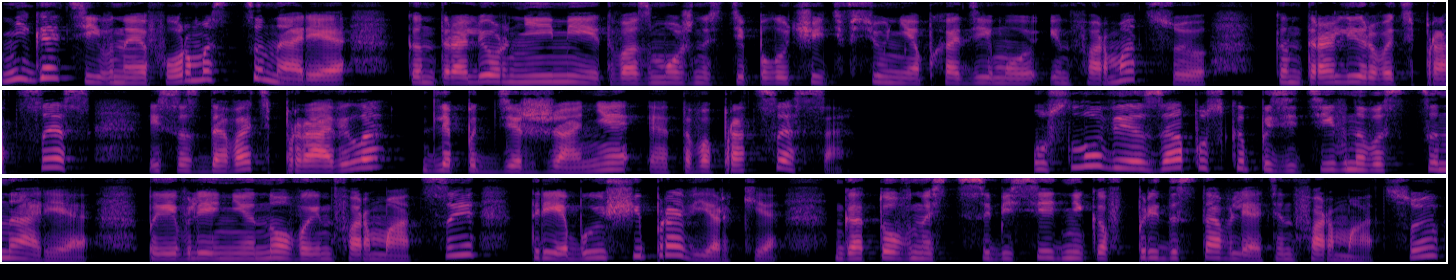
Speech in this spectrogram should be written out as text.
Негативная форма сценария. Контролер не имеет возможности получить всю необходимую информацию, контролировать процесс и создавать правила для поддержания этого процесса. Условия запуска позитивного сценария, появление новой информации, требующей проверки, готовность собеседников предоставлять информацию,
